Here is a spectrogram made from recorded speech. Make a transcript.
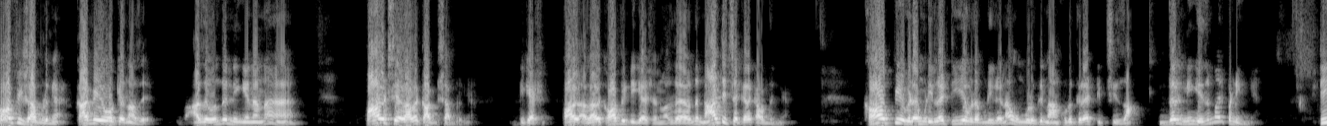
காஃபி சாப்பிடுங்க. காஃபி ஓகே தான் அது. அது வந்து நீங்கள் என்னன்னா பால் சேராத காஃபி சாப்பிடுங்க. டிகாஷன் பால் அதாவது காஃபி டிகாஷன் அதில் வந்து நாட்டு சக்கரை கலந்துங்க. காப்பியை விட முடியல டீயை விட முடியலன்னா உங்களுக்கு நான் கொடுக்குற டிப்ஸ் தான் தென் நீங்கள் இது மாதிரி பண்ணிக்கங்க. டீ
